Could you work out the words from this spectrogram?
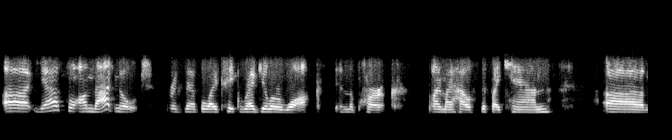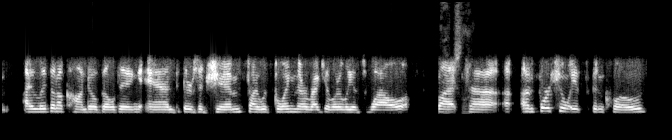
uh, yeah, so on that note, for example, I take regular walks in the park by my house if I can. Um, I live in a condo building and there's a gym, so I was going there regularly as well but uh, unfortunately, it's been closed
